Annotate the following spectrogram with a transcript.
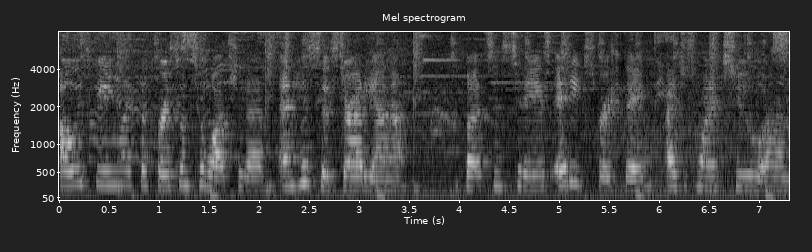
always being like the first one to watch them, and his sister Ariana. But since today is Erik's birthday, I just wanted to um,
